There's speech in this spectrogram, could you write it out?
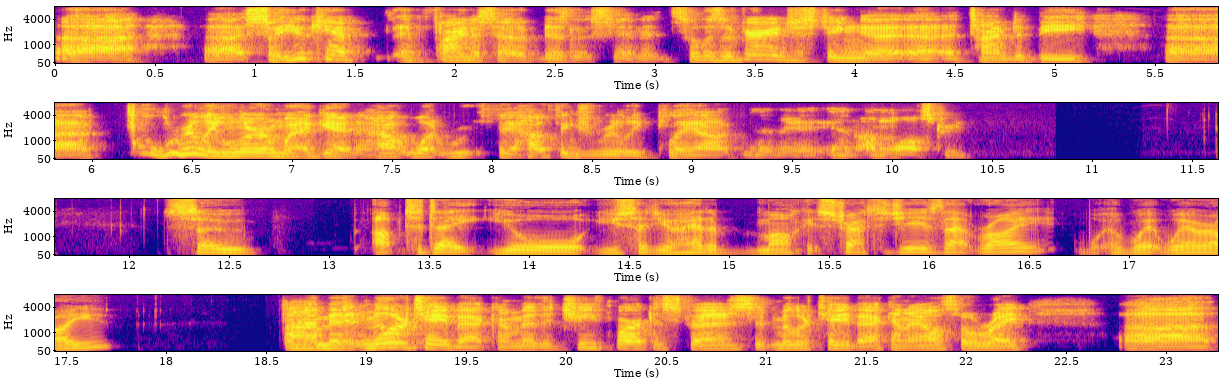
Uh, uh so you can't find us out of business, and it, so it was a very interesting uh, uh, time to be really learn again how what how things really play out in, in, on Wall Street. So up to date, you're you said you're head of market strategy. Is that right? Where, where are you? I'm at Miller Tabak. I'm the chief market strategist at Miller Tabak, and I also write uh,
